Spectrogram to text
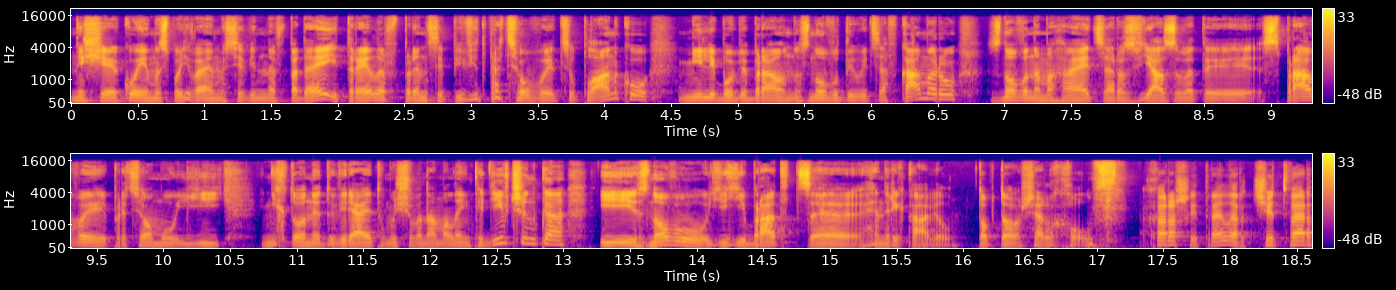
нижче якої ми сподіваємося, він не впаде. І трейлер, в принципі, відпрацьовує цю планку. Мілі Бобі Браун знову дивиться в камеру, знову намагається розв'язувати справи. При цьому їй ніхто не довіряє, тому що вона маленька дівчинка, і знову її брат це Генрі Кавіл, тобто Шерлок Холмс. Хороший трейлер. 4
